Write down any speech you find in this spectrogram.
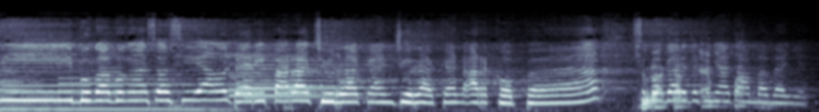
kasih bunga-bunga sosial dari para juragan-juragan Arkoba, Semoga rezekinya tambah banyak.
